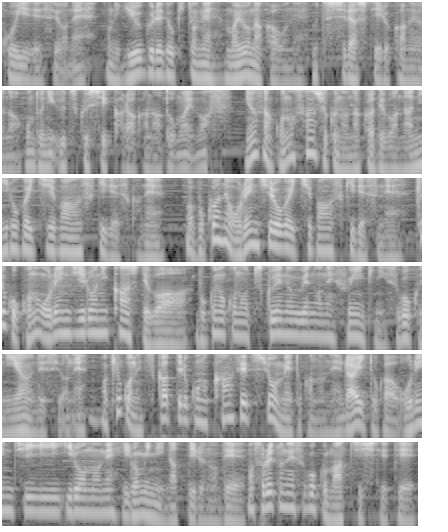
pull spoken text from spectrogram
こいいですよね。この夕暮れ時とね、真夜中をね、映し出しているかのような、本当に美しいカラーかなと思います。皆さんこの3色の中では何色が一番好きですかね？まあ、僕はね、オレンジ色が一番好きですね。結構このオレンジ色に関しては、僕のこの机の上のね、雰囲気にすごく似合うんですよね。まあ、結構ね、使ってるこの間接照明とかのね、ライトがオレンジ色のね、色味になっているので、まあ、それとね、すごくマッチしてて、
